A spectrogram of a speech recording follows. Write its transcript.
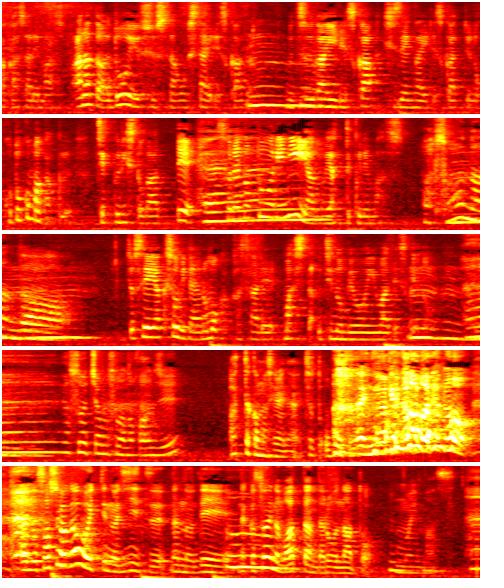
書かされます。あなたはどういう出産をしたいですかと。うん。無痛がいいですか？自然がいいですか？っていうのを事細かくチェックリストがあってそれの通りにあのやってくれます。あそうなんだ、女性役所みたいなのも書かされました。うちの病院はですけど、うんうんうんへえ安尾ちゃんもそんな感じ？あったかもしれない。ちょっと覚えてないんですけど でもあの訴訟が多いっていうのは事実なので、うん。なんかそういうのもあったんだろうなと思います、へえ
